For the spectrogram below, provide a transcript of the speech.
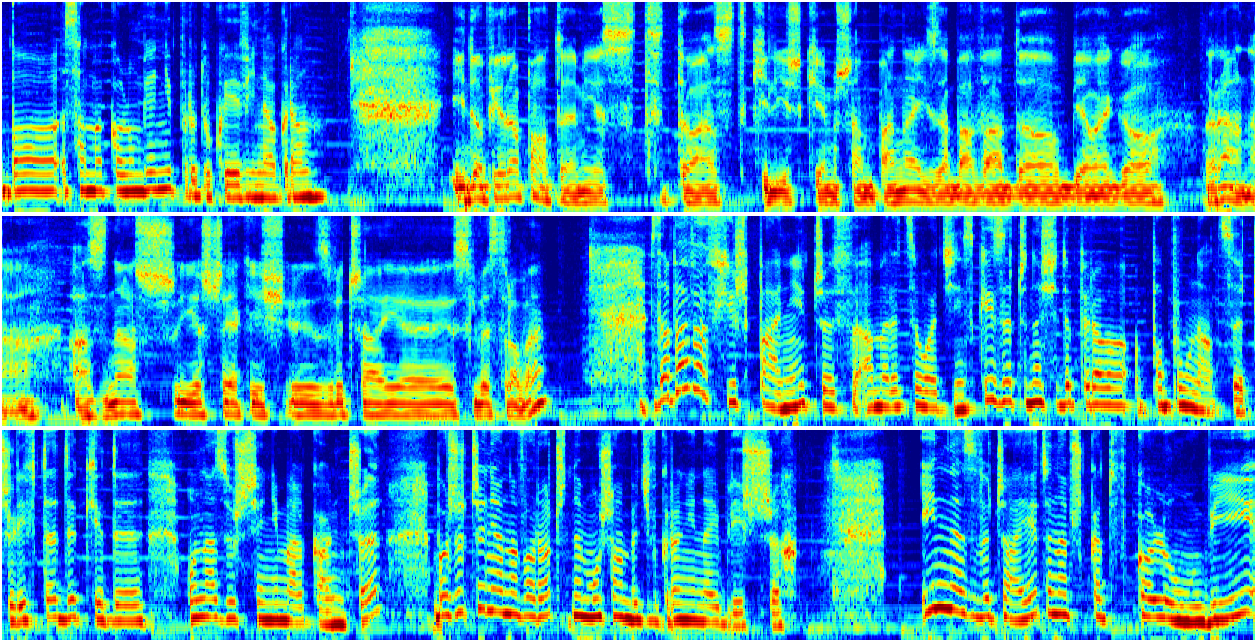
bo sama Kolumbia nie produkuje winogron. I dopiero potem jest toast kieliszkiem szampana i zabawa do białego rana. A znasz jeszcze jakieś y, zwyczaje sylwestrowe? Zabawa w Hiszpanii czy w Ameryce Łacińskiej zaczyna się dopiero po północy, czyli wtedy, kiedy u nas już się niemal kończy, bo życzenia noworoczne muszą być w gronie najbliższych. Inne zwyczaje to na przykład w Kolumbii,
